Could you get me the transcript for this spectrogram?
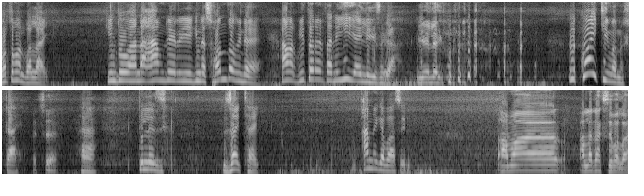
বর্তমান ভালাই। কিন্তু আমনের কিনা ছন্দ হই না। আমার ভিতরের তানে ই আই লেগেছে গা। ইয়ে লেগ বলে কই কি মানুষটা? আচ্ছা। হ্যাঁ তাহলে যাই থাই। আপনি কেবা আছেন? আমার আল্লাহ রাখছে বালা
